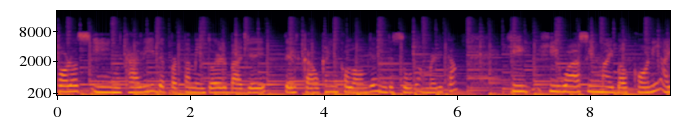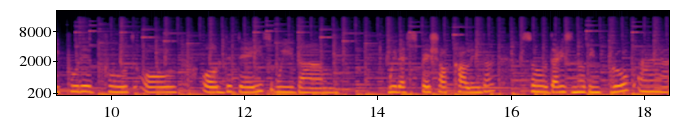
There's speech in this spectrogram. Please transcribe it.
photos in Cali, Departamento del Valle del Cauca in Colombia, in the South America. He he was in my balcony. I put it food all all the days with um, with a special calendar, so that is not improved. Uh,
